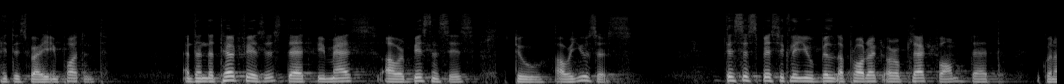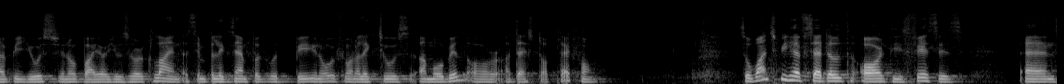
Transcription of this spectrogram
It is very important. And then the third phase is that we match our businesses to our users. This is basically you build a product or a platform that going to be used, you know, by your user or client. A simple example would be, you know, if you want to like choose a mobile or a desktop platform. So once we have settled all these phases and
